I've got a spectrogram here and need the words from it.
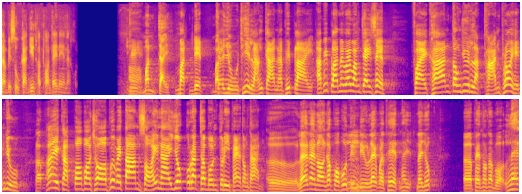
นำไปสู่การยื่นถอดถอนได้ในอนาคตนี่อ่ามั่นใจหมัดเด็ดหมัดเด็จะดอยู่ที่หลังการอภิปราย อภิปรายไม่ไว้วางใจเสร็จ ฝ่ายค้านต้องยื่นหลักฐานเพราะเห็นอยู่ครับให้กับปปชเพื่อไปตามสอยนายกรัฐมนตรีแพทองทาน เออ และแน่นอนครับพอพูดถึงดิวแลกประเทศนายนายกเอ่อแพนทองทานบอกแลก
